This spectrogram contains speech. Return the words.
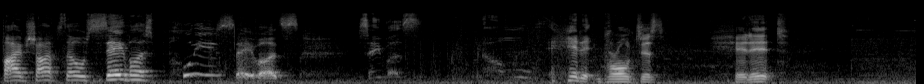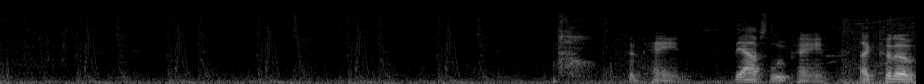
Five shots though. Save us. Please save us. Save us hit it, bro. Just hit it. the pain. The absolute pain. That could have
